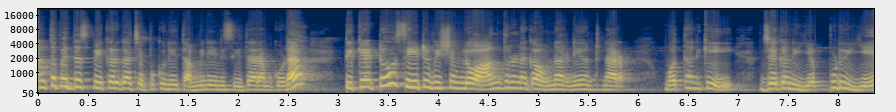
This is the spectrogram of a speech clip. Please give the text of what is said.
అంత పెద్ద స్పీకర్గా చెప్పుకునే తమ్మినేని సీతారాం కూడా టికెట్టు సీటు విషయంలో ఆందోళనగా ఉన్నారని అంటున్నారు. మొత్తానికి జగన్ ఎప్పుడు ఏ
